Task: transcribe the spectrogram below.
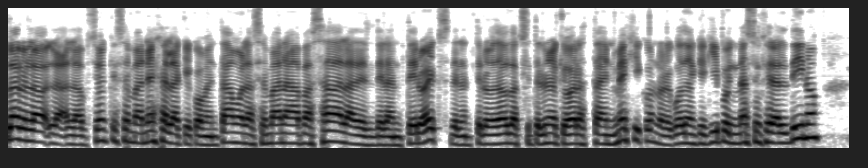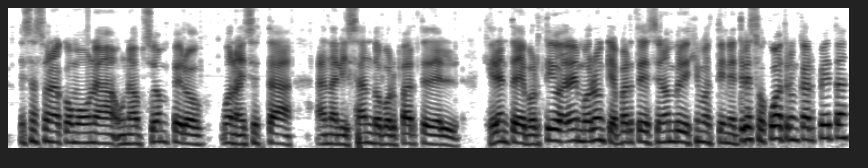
Claro, la, opción que se maneja, la que comentábamos la semana pasada, la del delantero ex, delantero de Audax Italiano que ahora está en México, no recuerdo en qué equipo, Ignacio Geraldino. Esa suena como una, una opción, pero bueno, ahí se está analizando por parte del gerente deportivo Daniel Morón, que aparte de ese nombre dijimos tiene tres o cuatro en carpeta,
